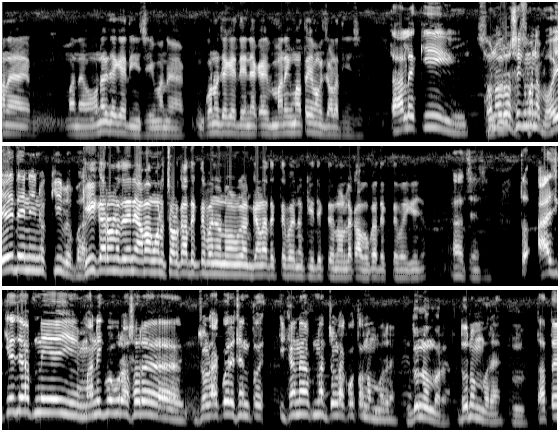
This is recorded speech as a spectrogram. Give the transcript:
মানে মানে অনেক জায়গায় দিয়েছি মানে কোনো জায়গায় দেয়নি একা মানিক মাথায় আমাকে জড়া দিয়েছে। তাহলে কি কোনো রসিক মানে ভয়েই দেয়নি না কি ব্যাপার? কি কারণে দেয়নি? আমাকে মানে চড়কা দেখতে পাই না গাঁড়া দেখতে পাই না কি দেখতে পাই না লেখা ভুকা দেখতে পাই গিয়ে আচ্ছা আচ্ছা। তো আজকে যে আপনি এই মানিকবাবুর আসরে জোড়া করেছেন তো এখানে আপনার জোড়া কত নম্বরে? দু নম্বরে। দু নম্বরে। তাতে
